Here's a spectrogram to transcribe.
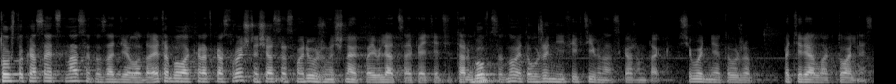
То, что касается нас, это задело, да. Это было краткосрочно, сейчас я смотрю, уже начинают появляться опять эти торговцы, угу. но это уже неэффективно, скажем так. Сегодня это уже потеряло актуальность.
